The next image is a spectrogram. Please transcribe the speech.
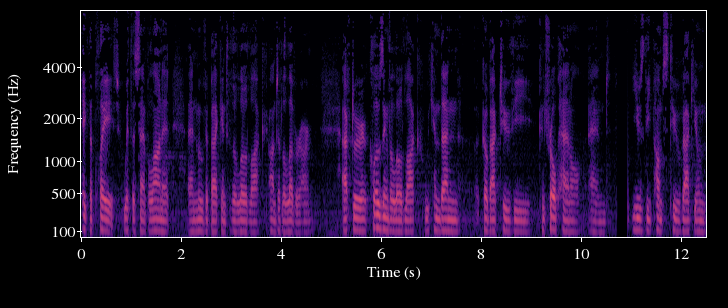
take the plate with the sample on it and move it back into the load lock onto the lever arm. After closing the load lock, we can then go back to the control panel and use the pumps to vacuum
